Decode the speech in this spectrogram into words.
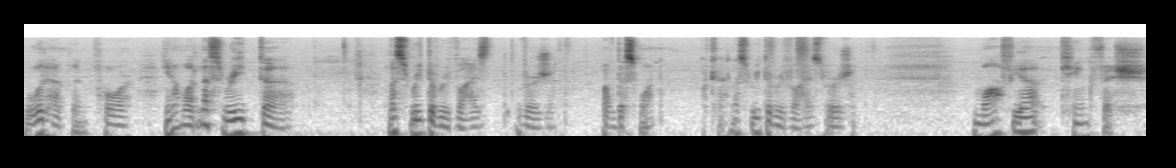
would have been four you know what? Let's read the let's read the revised version of this one okay? Let's read the revised version. Mafia kingfish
